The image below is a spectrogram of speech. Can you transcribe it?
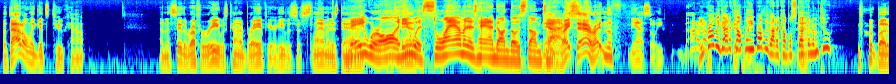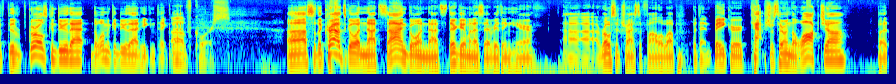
But that only gets two count. And I say the referee was kind of brave here. He was just slamming his damn. they were all. He hand. was slamming his hand on those thumbtacks. Yeah, right there, right in the. Yeah, so he. I don't He know. probably got a Good couple. He probably got a couple stuck Yeah. in him too. but if the girls can do that, the woman can do that. He can take that. Of course. Uh, so the crowd's going nuts. I'm going nuts. They're giving us everything here. Uh, Rosa tries to follow up, but then Baker captures her in the lockjaw. But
